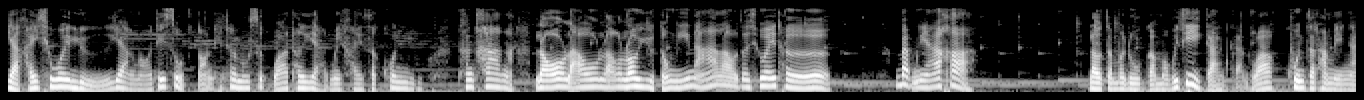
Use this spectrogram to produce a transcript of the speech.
อยากให้ช่วยหรืออย่างน้อยที่สุด ตอนที่เธอรู้สึกว่าเธออยากมีใครสักคนอยู่ข้างๆอะเราเราเราเราอยู่ตรงนี้นะ เราจะช่วยเธอ แบบนี้ค่ะ เราจะมาดูกรรมวิธีการกันว่า คุณจะทำยังไง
